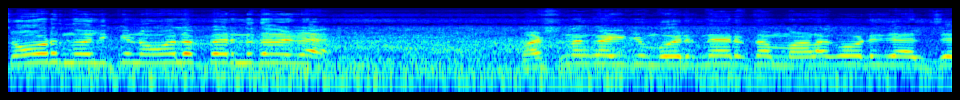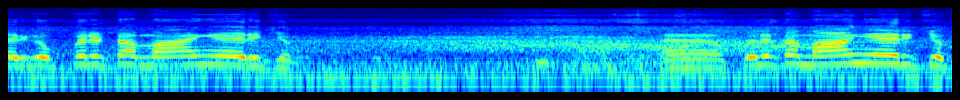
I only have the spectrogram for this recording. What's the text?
ചോർന്നൊലിക്കണ ഓലപ്പേരിന് താഴെ. ഭക്ഷണം കഴിക്കുമ്പോൾ ഒരു നേരത്തെ മുളകോടി ചാലിച്ചായിരിക്കും ഉപ്പിലിട്ട മാങ്ങയായിരിക്കും. ഉപ്പിലിട്ട മാങ്ങയായിരിക്കും.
